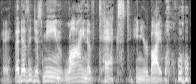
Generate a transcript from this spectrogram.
Okay? That doesn't just mean line of text in your Bible.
